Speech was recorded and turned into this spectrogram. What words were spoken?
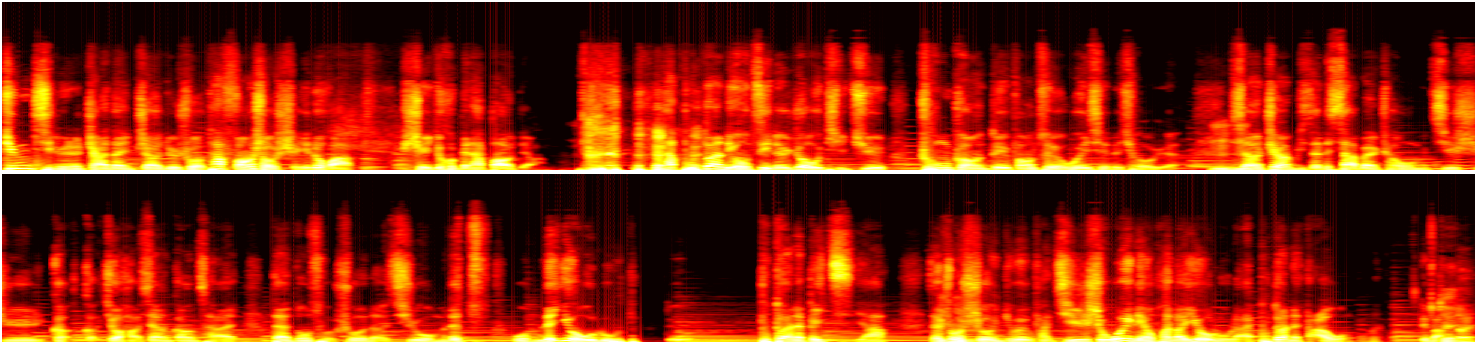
军纪里面的炸弹，你知道，就是说他防守谁的话，谁就会被他爆掉。他不断的用自己的肉体去冲撞对方最有威胁的球员。嗯像这场比赛的下半场，我们其实刚刚就好像刚才蛋总所说的，其实我们的我们的右路对不断的被挤压，在这种时候你就会发现，其实是威廉换到右路来不断的打我们，对吧？对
